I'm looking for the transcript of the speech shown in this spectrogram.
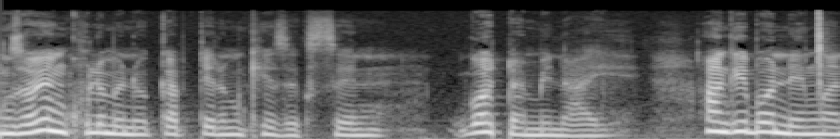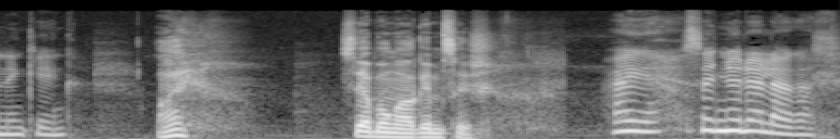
Ngizoke ngikhulume nokapteni Mkhize kuseni. Kodwa mina hayi, angiboni nencane inkinga. Hayi. Siyabonga ke mseshi. Hayi, senyulela kahle.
